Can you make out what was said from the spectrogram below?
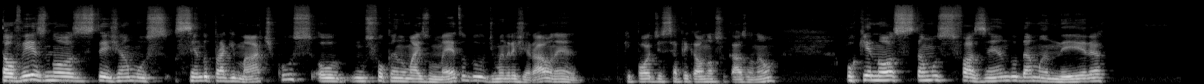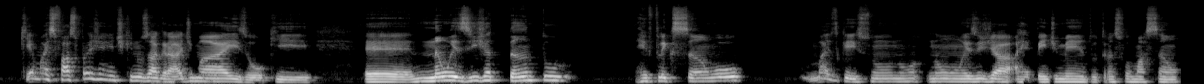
talvez nós estejamos sendo pragmáticos ou nos focando mais no método, de maneira geral, né? Que pode se aplicar ao nosso caso ou não, porque nós estamos fazendo da maneira que é mais fácil para gente, que nos agrade mais, ou que é, não exija tanto reflexão ou mais do que isso, não, não, não exija arrependimento, transformação,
